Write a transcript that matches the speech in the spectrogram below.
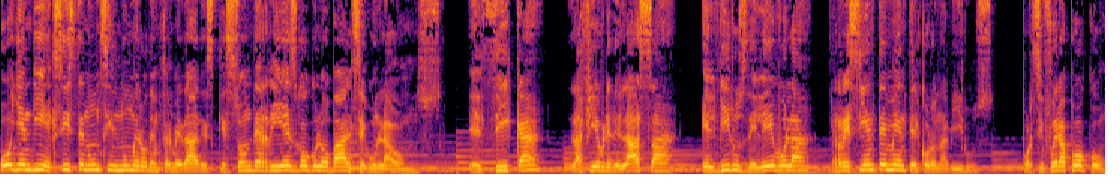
Hoy en día existen un sinnúmero de enfermedades que son de riesgo global según la OMS. El Zika, la fiebre del Lassa, el virus del ébola, recientemente el coronavirus. Por si fuera poco,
